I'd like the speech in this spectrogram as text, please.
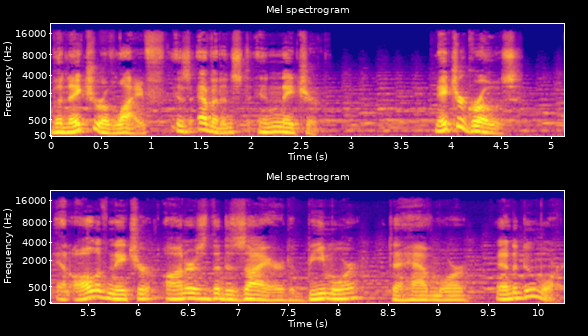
The nature of life is evidenced in nature. Nature grows and all of nature honors the desire to be more, to have more, and to do more.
